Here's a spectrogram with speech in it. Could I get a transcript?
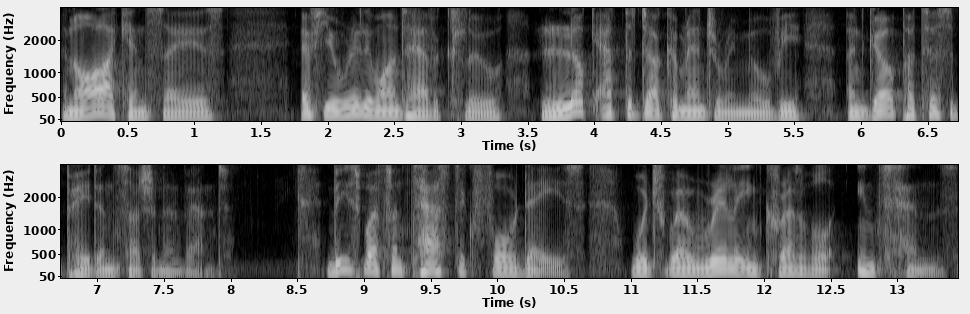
And all I can say is, if you really want to have a clue, look at the documentary movie and go participate in such an event. These were fantastic four days, which were really incredible, intense.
